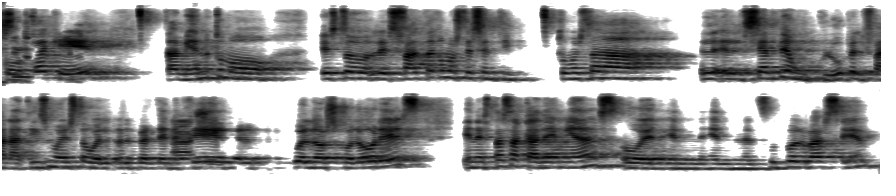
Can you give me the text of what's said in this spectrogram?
Cosa que también como esto les falta como este sentimiento, como esta, el, el, ser de un club, el fanatismo esto, o el, el pertenecer, ah, sí. el, o los colores, en estas academias o en, el fútbol base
